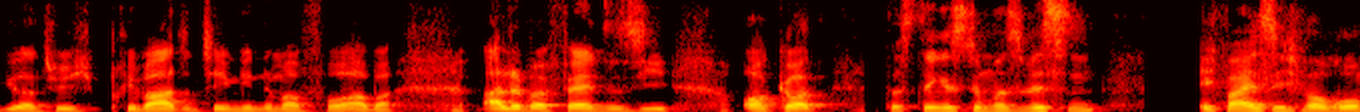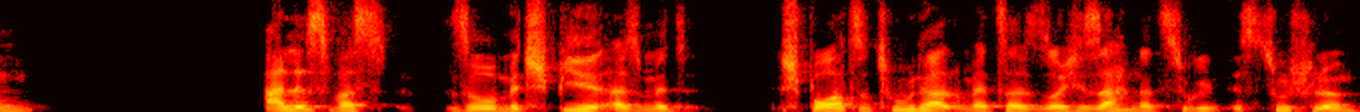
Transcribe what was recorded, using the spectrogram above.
natürlich, private Themen gehen immer vor, aber alle bei Fantasy. Oh Gott, das Ding ist, du musst wissen, ich weiß nicht warum. Alles, was so mit Spiel, also mit Sport zu tun hat und wenn es da solche Sachen dazu gibt, ist zu schlimm.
